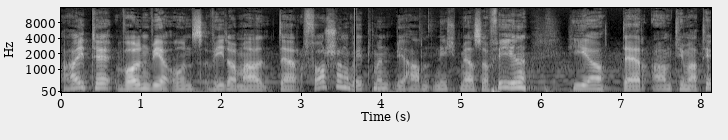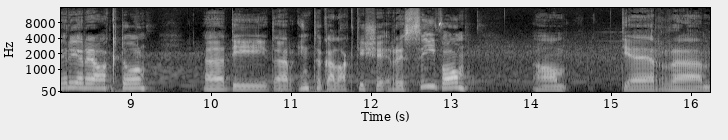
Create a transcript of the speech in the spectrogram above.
Heute wollen wir uns wieder mal der Forschung widmen. Wir haben nicht mehr so viel. Hier der Antimaterie-Reaktor, äh, der intergalaktische Receiver, ähm, der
